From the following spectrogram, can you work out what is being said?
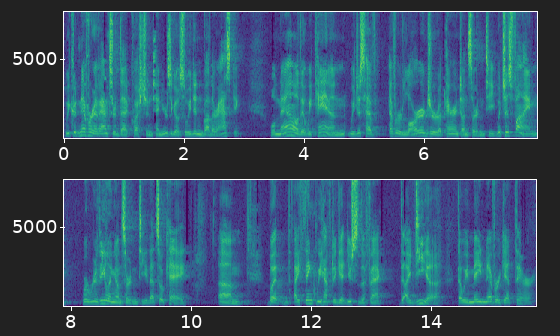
We could never have answered that question 10 years ago, so we didn't bother asking. Well, now that we can, we just have ever larger apparent uncertainty, which is fine. We're revealing uncertainty, that's okay. Um, but I think we have to get used to the fact, the idea that we may never get there.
